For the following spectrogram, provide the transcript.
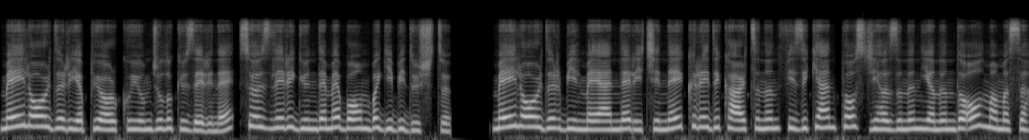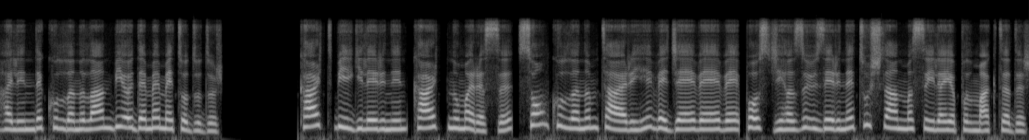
Mail order yapıyor kuyumculuk üzerine, sözleri gündeme bomba gibi düştü. Mail order bilmeyenler için ne kredi kartının fiziken post cihazının yanında olmaması halinde kullanılan bir ödeme metodudur. Kart bilgilerinin kart numarası, son kullanım tarihi ve CVV post cihazı üzerine tuşlanmasıyla yapılmaktadır.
